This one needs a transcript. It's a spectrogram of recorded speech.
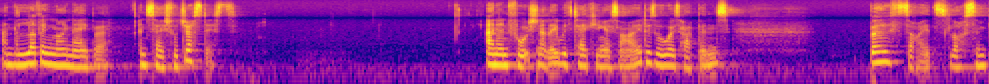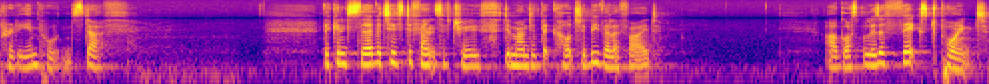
and the loving thy neighbour and social justice. And unfortunately, with taking a side, as always happens, both sides lost some pretty important stuff. The Conservatives' defence of truth demanded that culture be vilified. Our gospel is a fixed point,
